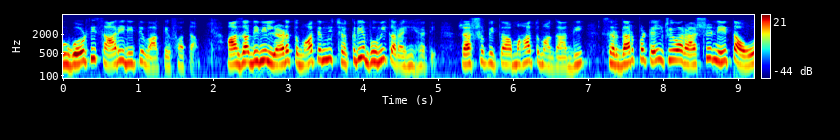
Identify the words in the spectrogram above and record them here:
ભૂગોળથી સારી રીતે વાકેફ હતા. આઝાદીની લડતમાં તેમની સક્રિય ભૂમિકા રહી હતી. રાષ્ટ્રપિતા મહાત્મા ગાંધી, સરદાર પટેલ જેવા રાષ્ટ્રીય નેતાઓ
